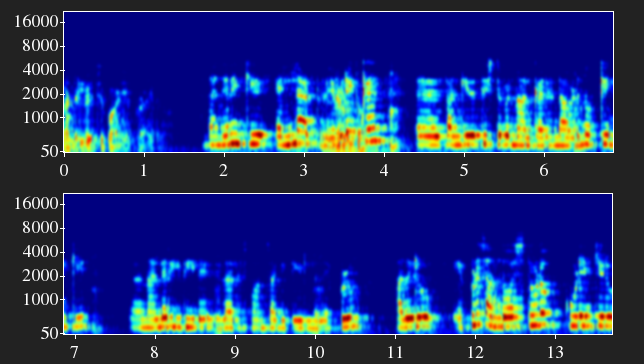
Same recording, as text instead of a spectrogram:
കണ്ടിൽ വെച്ച് പാടിയപ്പോഴായിരുന്നു? അതങ്ങനെ എനിക്ക് എല്ലായിടത്തും എവിടെയൊക്കെ. സംഗീതത്തെ ഇഷ്ടപ്പെടുന്ന ആൾക്കാരുണ്ട് അവിടെ നിന്നൊക്കെ എനിക്ക് നല്ല രീതിയിൽ ഉള്ള റെസ്പോൺസാണ് കിട്ടിയിട്ടുള്ളത്. എപ്പോഴും അതൊരു എപ്പോഴും സന്തോഷത്തോടെ കൂടെ എനിക്കൊരു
